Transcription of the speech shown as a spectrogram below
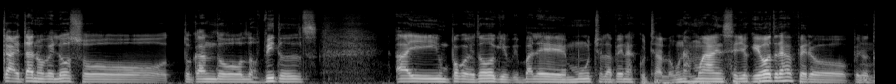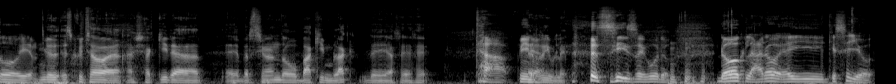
Caetano Veloso tocando los Beatles. Hay un poco de todo que vale mucho la pena escucharlo. Unas más en serio que otras, pero, pero todo bien. Yo He escuchado a, Shakira eh, versionando Back in Black de ACDC. Ah. Terrible. sí, seguro. No, claro, hay, qué sé yo.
